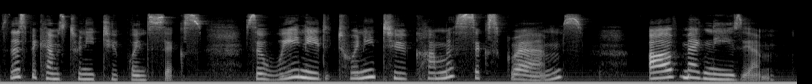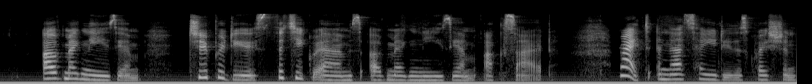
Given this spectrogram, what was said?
So this becomes 22.6. So we need 22,6 grams of magnesium of magnesium to produce 30 grams of magnesium oxide. Right, and that's how you do this question.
